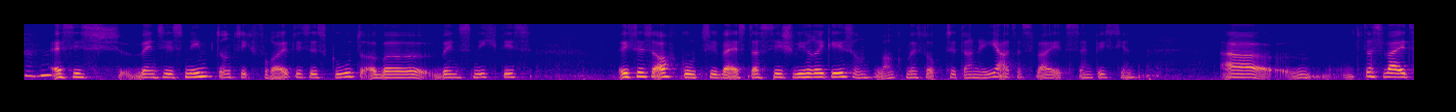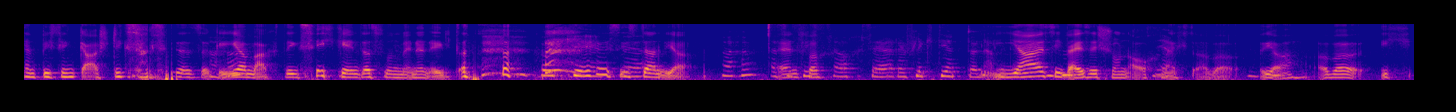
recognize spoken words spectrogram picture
mhm. es ist, wenn sie es nimmt und sich freut, ist es gut, aber wenn es nicht ist, ist es auch gut. Sie weiß, dass sie schwierig ist und manchmal sagt sie dann, ja, das war jetzt ein bisschen das war jetzt ein bisschen garstig, also okay, ja, macht nichts, ich kenne das von meinen Eltern. Okay, es ist ja. dann ja. Aha. Also einfach, sie ist auch sehr reflektiert dann. Ja, sie mhm. weiß es schon auch ja. nicht, aber mhm. ja, aber ich,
